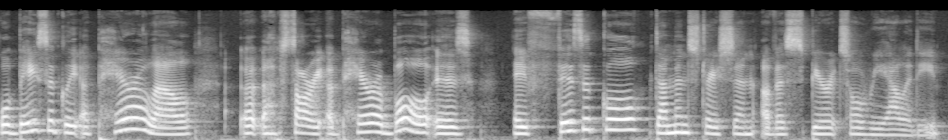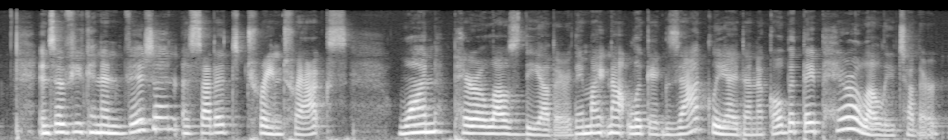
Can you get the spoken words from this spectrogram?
Well, basically, a parallel, uh, I'm uh, sorry, a parable is a physical demonstration of a spiritual reality. And so, if you can envision a set of train tracks, one parallels the other. They might not look exactly identical, but they parallel each other.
